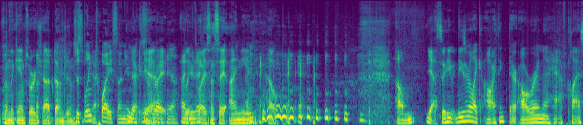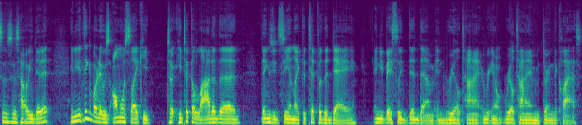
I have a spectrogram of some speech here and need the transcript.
from the Games Workshop dungeons. Just blink Yeah. twice on your Yeah, next. yeah, right. Yeah. on blink your neck. twice and say I need help. Um, yeah, so he these are like oh, I think they're hour and a half classes is how he did it. And you can think about it, it was almost like he took he took a lot of the things you'd see in like the tip of the day and you basically did them in real time, you know, real time during the class.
